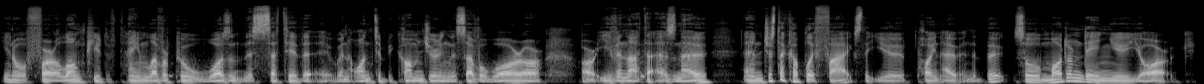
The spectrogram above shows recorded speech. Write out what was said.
you know, for a long period of time, Liverpool wasn't the city that it went on to become during the Civil War or, or even that it is now. And just a couple of facts that you point out in the book. So, modern day New York,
